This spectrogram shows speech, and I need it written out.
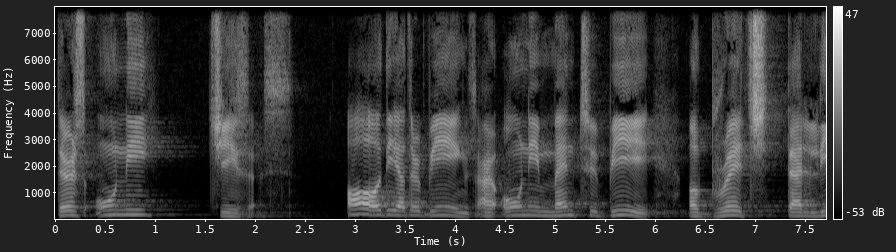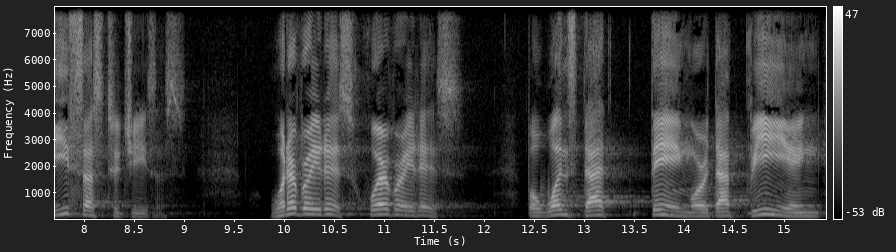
There's only Jesus. All the other beings are only meant to be a bridge that leads us to Jesus. Whatever it is, whoever it is. But once that thing or that being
